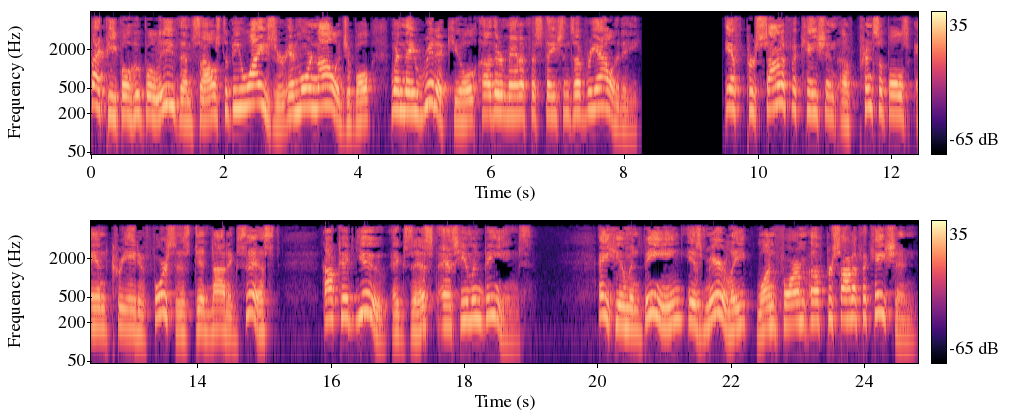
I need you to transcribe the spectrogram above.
by people who believe themselves to be wiser and more knowledgeable when they ridicule other manifestations of reality. If personification of principles and creative forces did not exist, how could you exist as human beings? A human being is merely one form of personification.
